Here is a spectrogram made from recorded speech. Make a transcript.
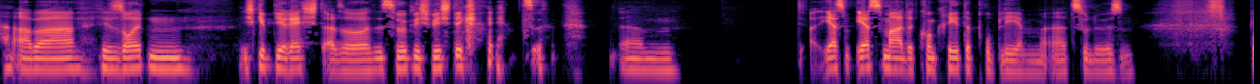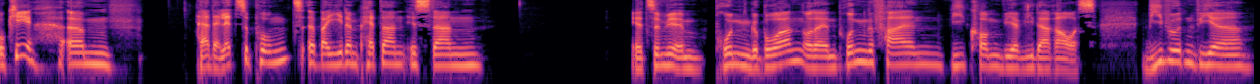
aber wir sollten, ich gebe dir recht, also es ist wirklich wichtig, ähm, erst erstmal das konkrete Problem äh, zu lösen. Okay, ähm, ja, der letzte Punkt äh, bei jedem Pattern ist dann, jetzt sind wir im Brunnen geboren oder in den Brunnen gefallen, wie kommen wir wieder raus? Wie würden wir,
